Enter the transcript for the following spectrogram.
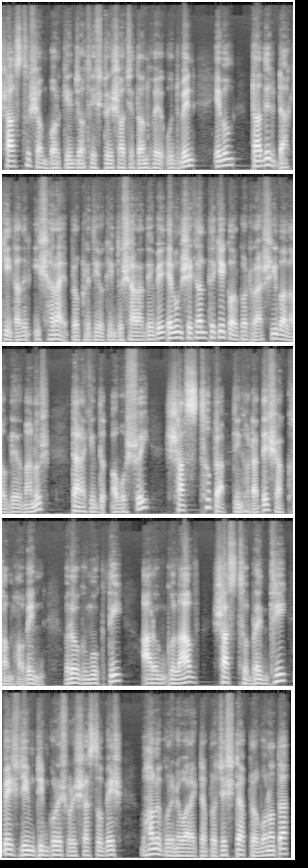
স্বাস্থ্য সম্পর্কে যথেষ্টই সচেতন হয়ে উঠবেন এবং তাদের ডাকি, তাদের ইশারায় প্রকৃতিও কিন্তু সাড়া দেবে এবং সেখান থেকে কর্কট রাশি বা লগ্নের মানুষ তারা কিন্তু অবশ্যই স্বাস্থ্য প্রাপ্তি ঘটাতে সক্ষম হবেন। রোগ মুক্তি, আরোগ্য লাভ, স্বাস্থ্য বৃদ্ধি, বেশ জিম টিম করে শরীর স্বাস্থ্য বেশ ভালো করে নেওয়ার একটা প্রচেষ্টা, প্রবণতা,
